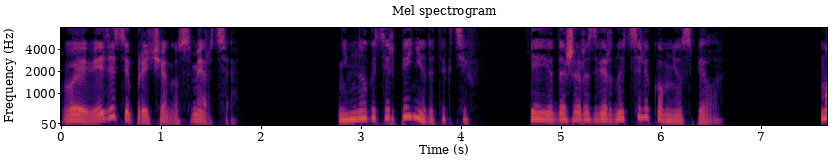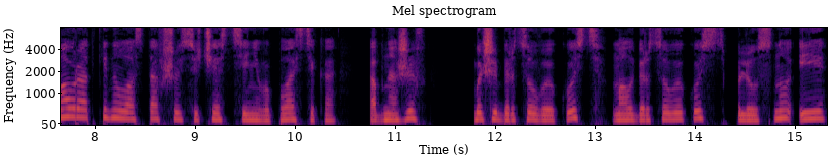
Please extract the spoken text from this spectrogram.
«Вы видите причину смерти?» «Немного терпения, детектив. Я ее даже развернуть целиком не успела». Маура откинула оставшуюся часть синего пластика, обнажив большеберцовую кость, малоберцовую кость, плюсну и...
